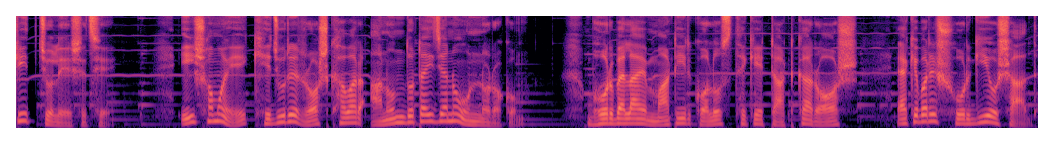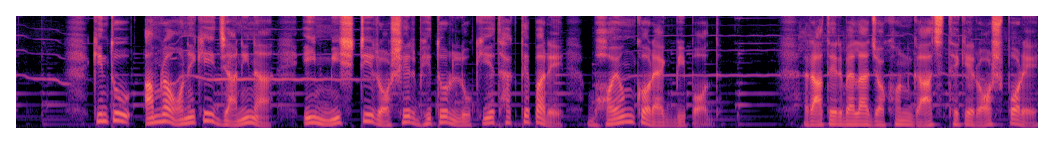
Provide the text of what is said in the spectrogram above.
শীত চলে এসেছে। এই সময়ে খেজুরের রস খাওয়ার আনন্দটাই যেন অন্যরকম। ভোরবেলায় মাটির কলস থেকে টাটকা রস, একেবারে স্বর্গীয় স্বাদ। কিন্তু আমরা অনেকেই জানি না, এই মিষ্টি রসের ভিতর লুকিয়ে থাকতে পারে ভয়ঙ্কর এক বিপদ। রাতের বেলা যখন গাছ থেকে রস পড়ে,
